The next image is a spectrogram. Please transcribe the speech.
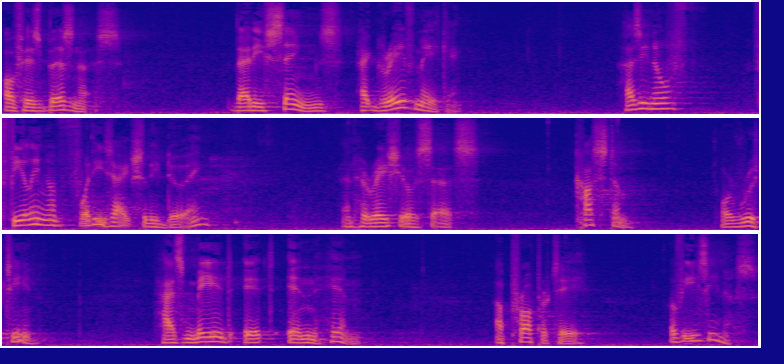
of his business that he sings at grave making? Has he no f- feeling of what he's actually doing? And Horatio says, Custom or routine has made it in him a property of easiness.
